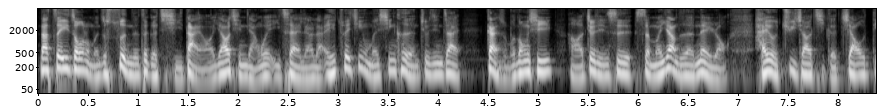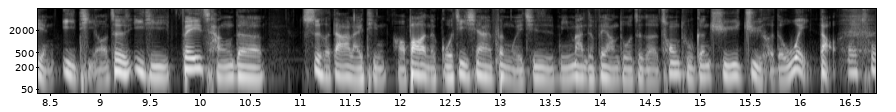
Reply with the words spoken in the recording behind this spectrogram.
那这一周呢，我们就顺着这个期待哦，邀请两位一次来聊聊。哎，最近我们新客人究竟在干什么东西？好，究竟是什么样子的内容？还有聚焦几个焦点议题哦，这个议题非常的适合大家来听。好，包含了国际现在氛围其实弥漫着非常多这个冲突跟区域聚合的味道。没错。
